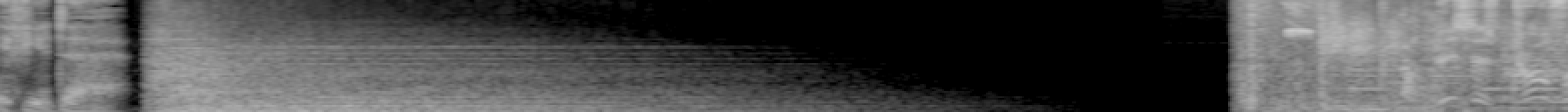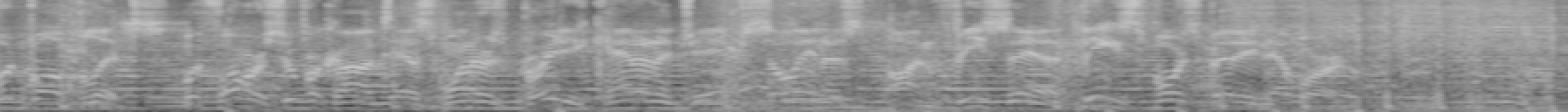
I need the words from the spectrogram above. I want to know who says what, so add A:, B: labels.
A: if you dare.
B: This is Pro Football Blitz with former Super Contest winners Brady Cannon and James Salinas on VSIN, the Sports Betting Network.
